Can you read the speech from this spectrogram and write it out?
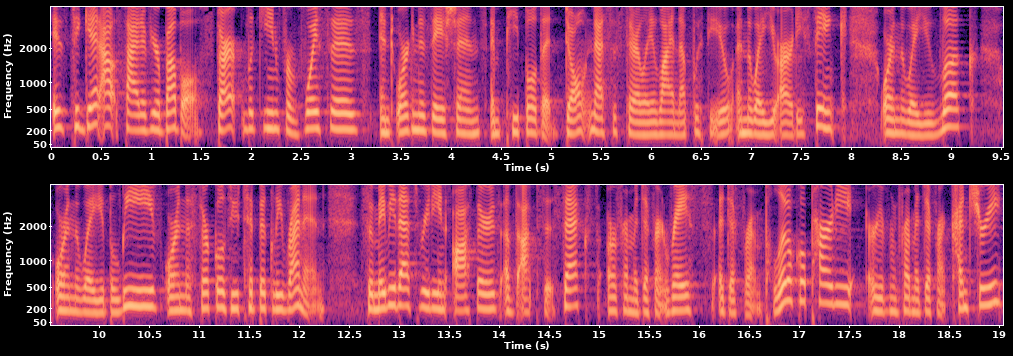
is to get outside of your bubble. Start looking for voices and organizations and people that don't necessarily line up with you in the way you already think, or in the way you look, or in the way you believe, or in the circles you typically run in. So maybe that's reading authors of the opposite sex, or from a different race, a different political party, or even from a different country,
